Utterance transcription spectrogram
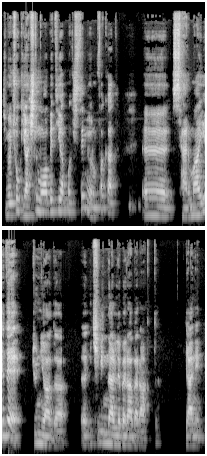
Şimdi çok yaşlı muhabbeti yapmak istemiyorum fakat e, sermaye de dünyada e, 2000'lerle beraber arttı. Yani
